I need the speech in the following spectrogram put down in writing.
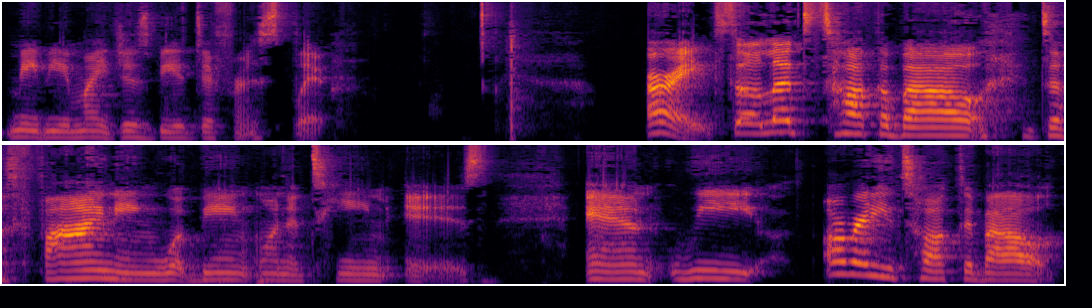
Maybe it might just be a different split. All right, so let's talk about defining what being on a team is. And we already talked about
